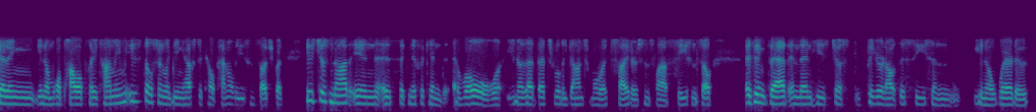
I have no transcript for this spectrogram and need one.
getting you know more power play time. I mean, he's still certainly being asked to kill penalties and such, but he's just not in as significant a role. You know that that's really gone to Moritz Seider since last season. So I think that, and then he's just figured out this season, you know, where to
